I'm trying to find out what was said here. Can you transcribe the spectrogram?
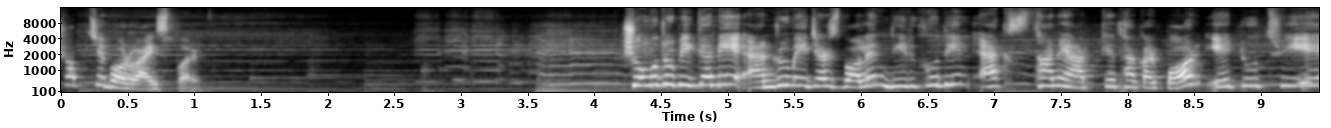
সবচেয়ে বড় আইসবার্গ। সমুদ্র বিজ্ঞানী অ্যান্ড্রু মেজার্স বলেন, দীর্ঘদিন এক স্থানে আটকে থাকার পর এ টু থ্রি এ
